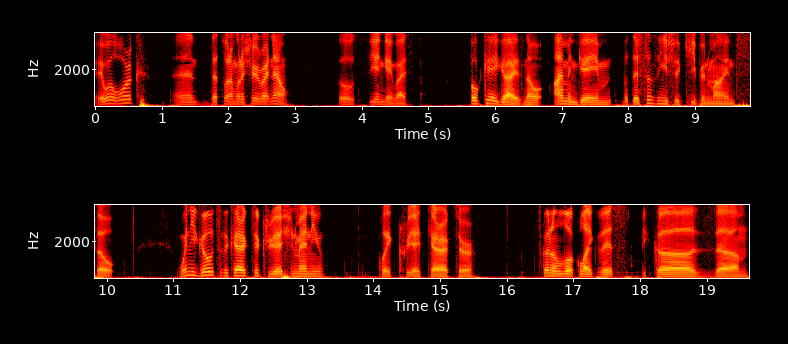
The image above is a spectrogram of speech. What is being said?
it will work and that's what I'm gonna show you right now. So see you in game guys. Okay guys now I'm in game but there's something you should keep in mind. So when you go to the character creation menu click create character it's gonna look like this because um,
